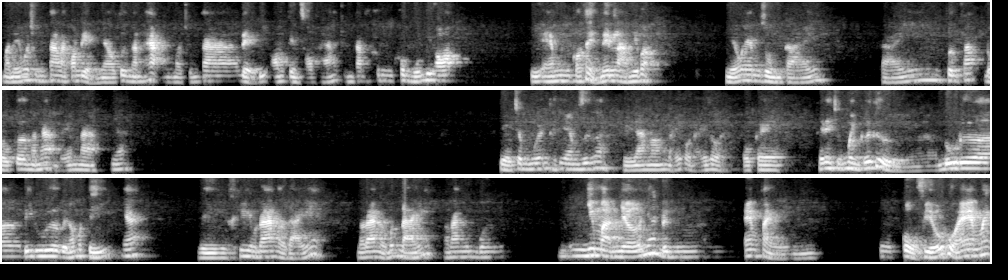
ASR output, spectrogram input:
Mà nếu mà chúng ta là con điểm nhà đầu tư ngắn hạn mà chúng ta để bị om tiền 6 tháng chúng ta không không muốn bị om thì em có thể nên làm như vậy. Nếu em dùng cái cái phương pháp đầu cơ ngắn hạn để em làm nhé Kiều Trâm Nguyễn thì em giữ vì đang nó đáy của đáy rồi. Ok. Thế thì chúng mình cứ thử đu đưa đi đu đưa về nó một tí nhé vì khi nó đang ở đáy ấy, nó đang ở mức đáy nó đang nhưng mà nhớ nhé đừng em phải cổ phiếu của em ấy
